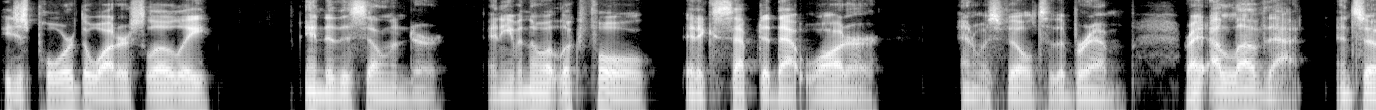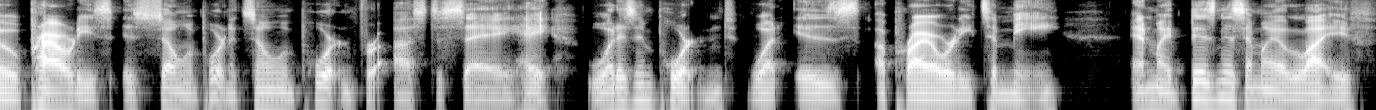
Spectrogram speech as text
He just poured the water slowly into the cylinder. And even though it looked full, it accepted that water and was filled to the brim. Right. I love that. And so priorities is so important. It's so important for us to say, hey, what is important? What is a priority to me and my business and my life?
